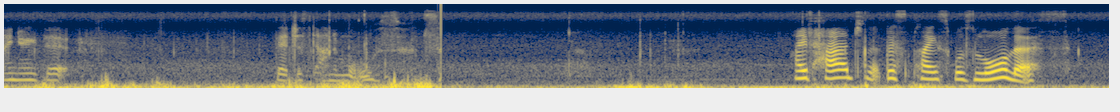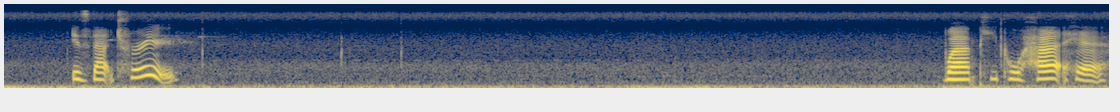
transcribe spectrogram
I know that they're just animals. I've heard that this place was lawless. Is that true? Were people hurt here?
